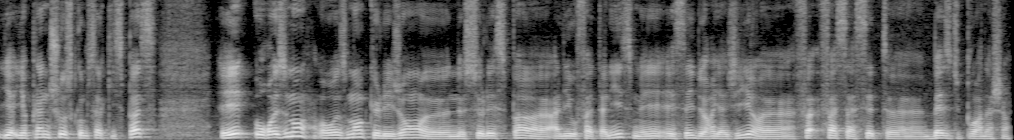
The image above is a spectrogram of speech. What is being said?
Il y, a, plein de choses comme ça qui se passent. Et heureusement, heureusement que les gens euh, ne se laissent pas aller au fatalisme et essayent de réagir euh, face à cette baisse du pouvoir d'achat.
